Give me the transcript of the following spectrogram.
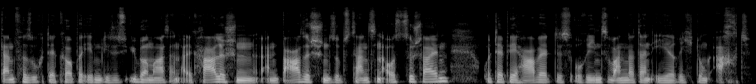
Dann versucht der Körper eben dieses Übermaß an alkalischen, an basischen Substanzen auszuscheiden und der pH-Wert des Urins wandert dann eher Richtung 8.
